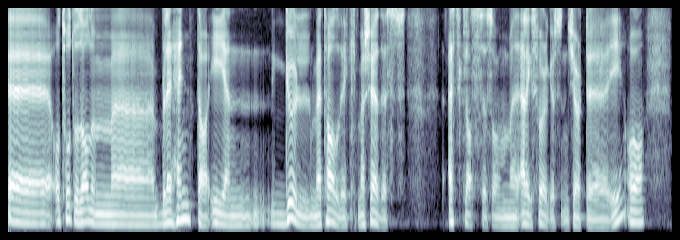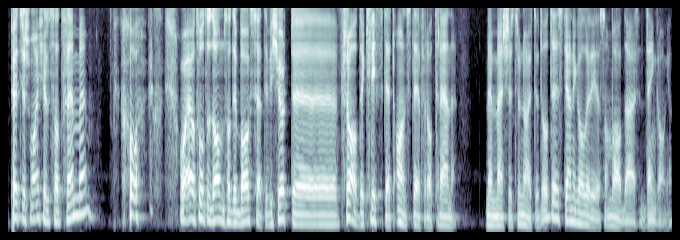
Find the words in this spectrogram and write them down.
Eh, og Toto Dalum eh, ble henta i en gull metallic Mercedes S-klasse som Alex Ferguson kjørte i. Og Petter Schmeichel satt fremme. Og, jeg og Toto Dalum satt i baksetet. Vi kjørte fra The Cliff til et annet sted for å trene med Manchester United og det stjernegalleriet som var der den gangen.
